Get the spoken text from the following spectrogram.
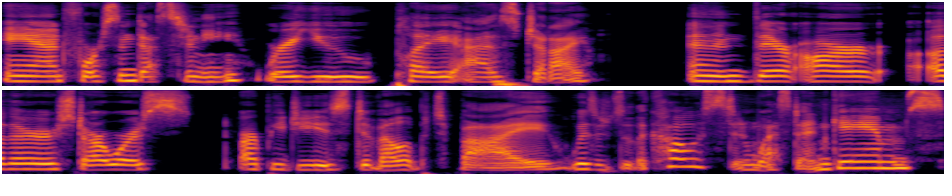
and Force and Destiny, where you play as Jedi. And there are other Star Wars RPGs developed by Wizards of the Coast and West End Games.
